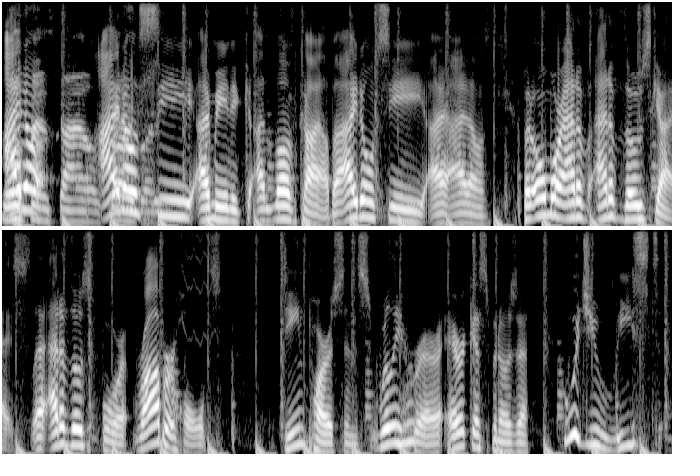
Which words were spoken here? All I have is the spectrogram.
No I don't. offense, Kyle. I Sorry, don't see. I mean, it- I love Kyle, but I don't see. I, I don't. But Omar, out of out of those guys, uh, out of those four, Robert Holt, Dean Parsons, Willie Herrera, Erik Espinosa, who would you least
